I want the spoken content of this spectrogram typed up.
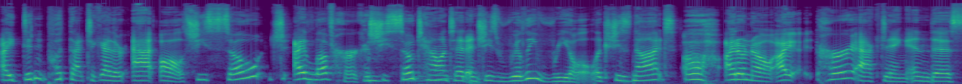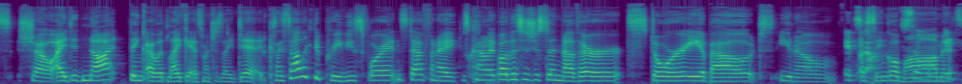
I didn't put that together at all. She's so she- I love her cuz she's so Mhm. talented and she's really real. Like she's not oh, I don't know. I her acting in this show, I did not think I would like it as much as I did cuz I saw like the previews for it and stuff and I was kind of like, "Oh, this is just another story about, you know, It's a not. single So mom and it's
